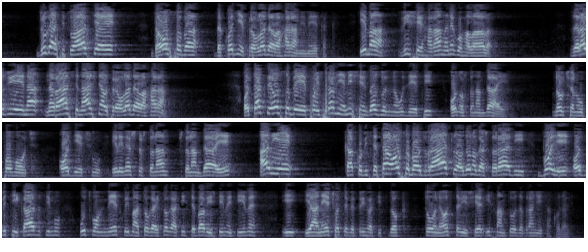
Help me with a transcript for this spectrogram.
Druga situacija je da osoba, da kod nje provladava haram i metak. Ima više harama nego halala. Zarađuje na, na raste način, ali preovladava haram. Od takve osobe je po ispravnije mišljenju dozvoljeno uzeti ono što nam daje. Novčanu pomoć, odjeću ili nešto što nam, što nam daje. Ali je, kako bi se ta osoba odvratila od onoga što radi, bolje odbiti i kazati mu u tvom imetku ima toga i toga, ti se baviš time i time i ja neću od tebe prihvatiti dok to ne ostaviš jer islam to zabranjuje i tako dalje.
